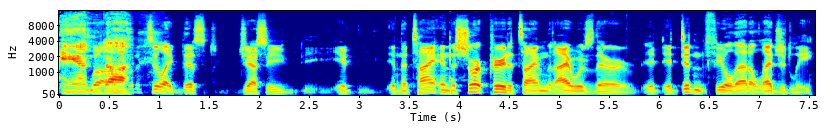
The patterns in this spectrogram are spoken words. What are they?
And well, uh, put it to like this, Jesse. It in the time in the short period of time that I was there, it, it didn't feel that allegedly.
